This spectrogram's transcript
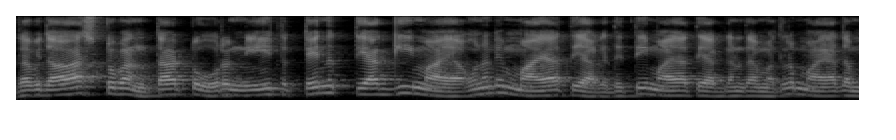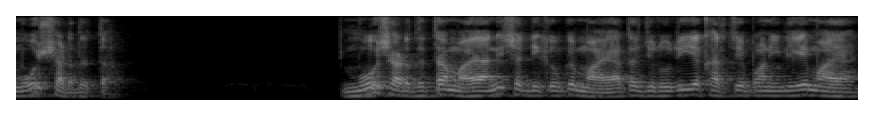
ਰਵਿਦਾਸ ਢਵੰਤਾ ਢੋਰ ਨੀਤ ਤਿੰਨ ਤਿਆਗੀ ਮਾਇਆ। ਉਹਨਾਂ ਨੇ ਮਾਇਆ ਤਿਆਗ ਦਿੱਤੀ। ਮਾਇਆ ਤਿਆਗਣ ਦਾ ਮਤਲਬ ਮਾਇਆ ਦਾ ਮੋਹ ਛੱਡ ਦਿੱਤਾ। ਮੋਹ ਛੱਡ ਦਿੱਤਾ, ਮਾਇਆ ਨਹੀਂ ਛੱਡੀ ਕਿਉਂਕਿ ਮਾਇਆ ਤਾਂ ਜ਼ਰੂਰੀ ਹੈ, ਖਰਚੇ ਪਾਣੀ ਲਈ ਇਹ ਮਾਇਆ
